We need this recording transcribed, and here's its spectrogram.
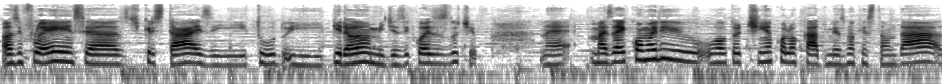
as influências de cristais e tudo, e pirâmides e coisas do tipo. né? Mas aí como ele, o autor tinha colocado mesmo a questão da,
